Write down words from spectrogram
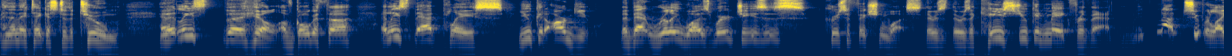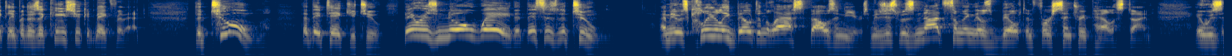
And then they take us to the tomb. And at least the hill of Golgotha, at least that place, you could argue that that really was where Jesus' crucifixion was. There's, there was a case you could make for that. Not super likely, but there's a case you could make for that. The tomb that they take you to, there is no way that this is the tomb. I mean, it was clearly built in the last thousand years. I mean, it just was not something that was built in first century Palestine. It was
